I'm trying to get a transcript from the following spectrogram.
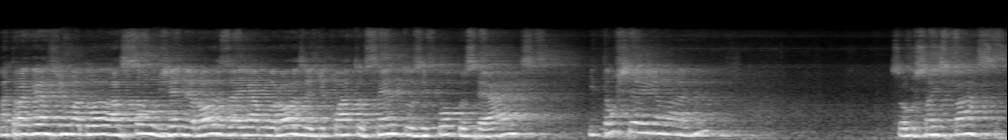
através de uma doação generosa e amorosa de quatrocentos e poucos reais, e tão cheia lá, né? Soluções fáceis.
